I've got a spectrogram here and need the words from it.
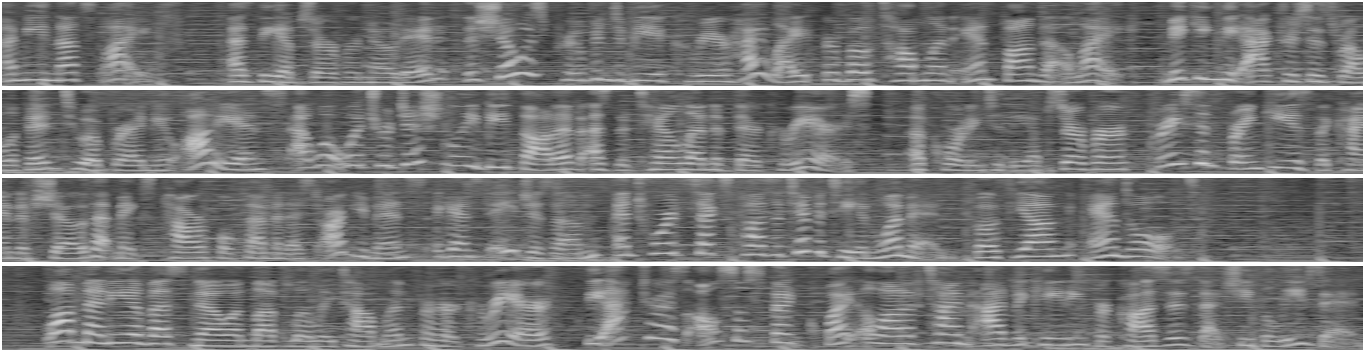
I mean, that's life. As The Observer noted, the show has proven to be a career highlight for both Tomlin and Fonda alike, making the actresses relevant to a brand new audience at what would traditionally be thought of as the tail end of their careers. According to The Observer, Grace and Frankie is the kind of show that makes powerful feminist arguments against ageism and towards sex positivity in women, both young and old. While many of us know and love Lily Tomlin for her career, the actor has also spent quite a lot of time advocating for causes that she believes in.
